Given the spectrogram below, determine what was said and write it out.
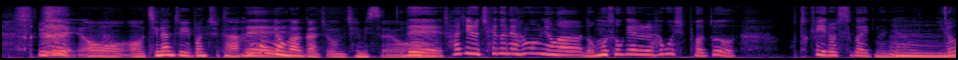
요새 어, 어, 지난주 이번 주 다 네. 한국 영화가 좀 재밌어요. 네, 사실은 최근에 한국 영화 너무 소개를 하고 싶어도 어떻게 이럴 수가 있느냐. 음. 이러,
